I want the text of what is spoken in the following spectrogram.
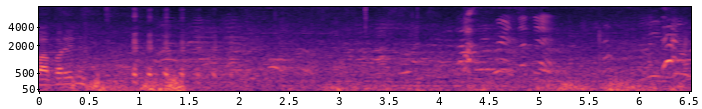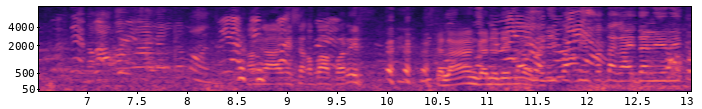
Alam anong babarin. Nakakangalay naman. Ang angay sa kababa rin. Kailangan ganunin mo. Lipat-lipat na kahit daliri ko.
